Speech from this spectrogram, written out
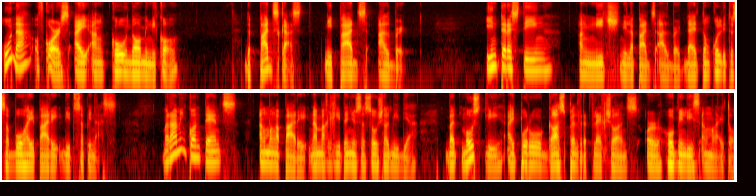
Una, of course, ay ang co-nominee ko The Padscast ni Pads Albert. Interesting ang niche nila Pads Albert dahil tungkol ito sa buhay pari dito sa Pinas. Maraming contents ang mga pari na makikita nyo sa social media, but mostly ay puro gospel reflections or homilies ang mga ito.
